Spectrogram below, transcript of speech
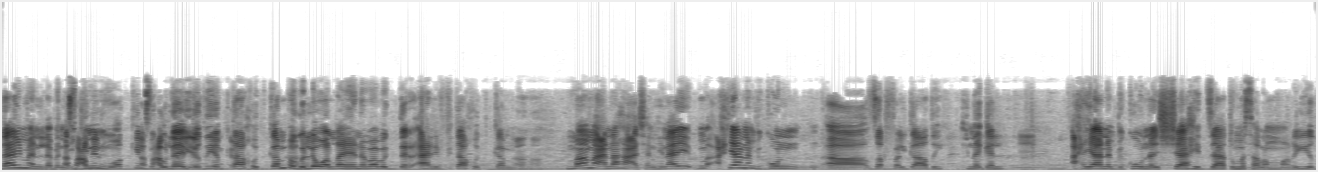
دائما لما يجيني الموكل بيقول لي القضية تكون كم؟ بتاخد كم؟ بقول له والله أنا ما بقدر أعرف بتاخد كم. ما معناها عشان هنا أحيانا بيكون آه، ظرف القاضي اتنقل أحيانا بيكون الشاهد ذاته مثلا مريض.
